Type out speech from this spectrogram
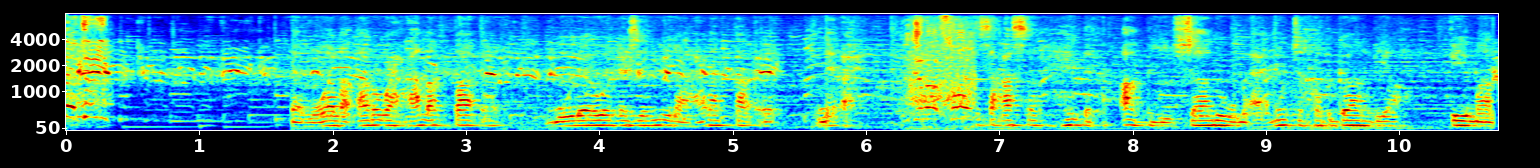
لديك ولا أروع على الطائر مراوغة جميلة على الطائر. نائح 19 هدف أبلي جالو مع منتخب غامبيا في مر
